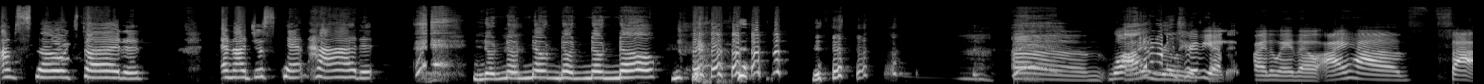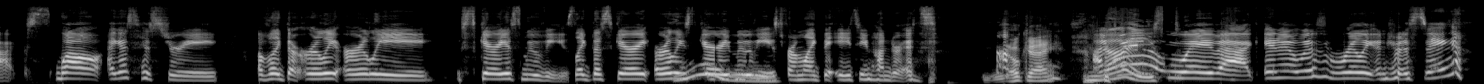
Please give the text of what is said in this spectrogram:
I'm so excited, and I just can't hide it. No, no, no, no, no, no. Um, well, I I'm don't have really trivia, excited. by the way, though. I have facts. Well, I guess history of like the early, early scariest movies, like the scary, early scary movies from like the 1800s. okay? I Nice. went way back, and it was really interesting.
